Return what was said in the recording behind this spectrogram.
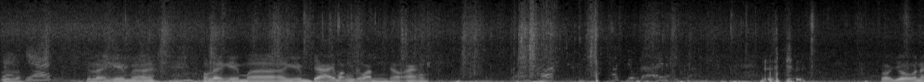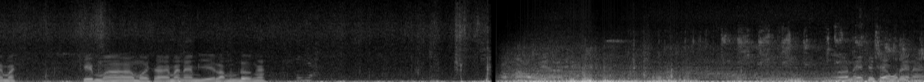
Chưa trái. chứ lấy nghiệm à, không lấy nghiệm à, nghiệm trái bắn cho anh sao ăn. Rồi hết. Hết chỗ để này trời. rồi vô anh em ơi. Kiếm à, mới xài mấy anh em về làm bấm đường ăn Ây da. ông nội á né xéo ở đây nè.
